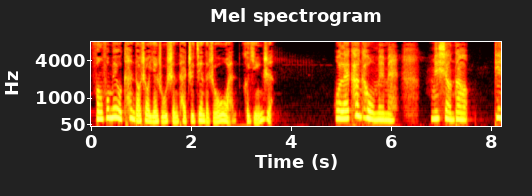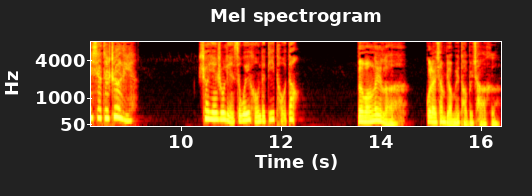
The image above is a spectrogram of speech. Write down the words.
仿佛没有看到邵颜如神态之间的柔婉和隐忍。我来看看五妹妹，没想到殿下在这里。邵颜如脸色微红的低头道：“本王累了，过来向表妹讨杯茶喝。”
